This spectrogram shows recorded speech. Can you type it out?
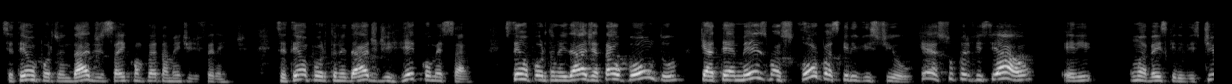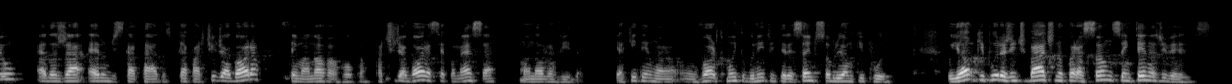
Você tem a oportunidade de sair completamente diferente. Você tem a oportunidade de recomeçar. Você tem oportunidade a tal ponto que até mesmo as roupas que ele vestiu, que é superficial, ele, uma vez que ele vestiu, elas já eram descartadas. Porque a partir de agora, você tem uma nova roupa. A partir de agora, você começa uma nova vida. E aqui tem uma, um voto muito bonito, interessante sobre o Yom Kippur. O Yom Kippur a gente bate no coração centenas de vezes.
